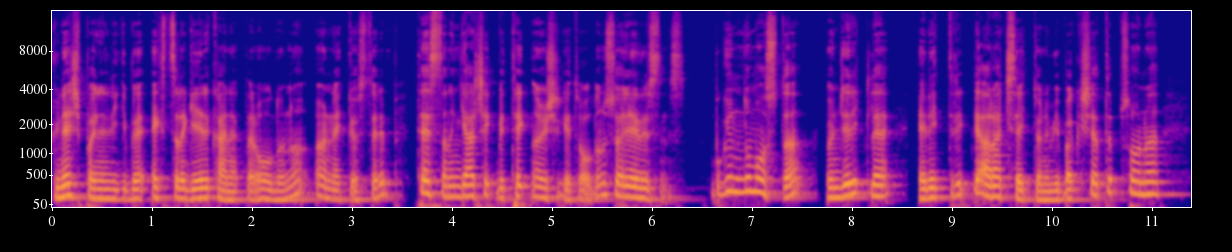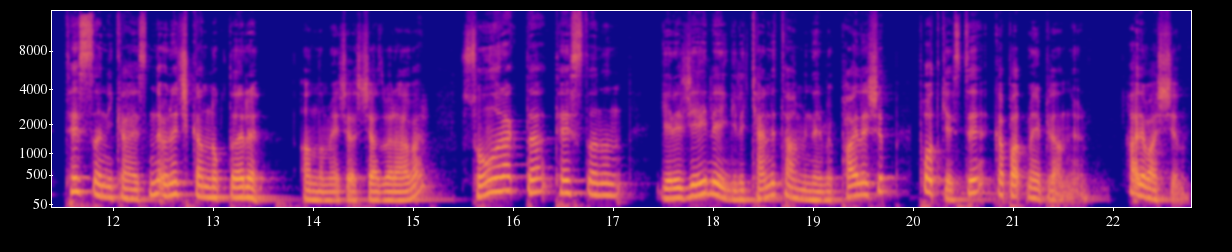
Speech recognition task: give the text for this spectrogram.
güneş paneli gibi ekstra gelir kaynakları olduğunu örnek gösterip Tesla'nın gerçek bir teknoloji şirketi olduğunu söyleyebilirsiniz. Bugün Lumos'ta öncelikle elektrikli araç sektörüne bir bakış atıp sonra Tesla'nın hikayesinde öne çıkan noktaları anlamaya çalışacağız beraber. Son olarak da Tesla'nın geleceğiyle ilgili kendi tahminlerimi paylaşıp podcast'i kapatmayı planlıyorum. Hadi başlayalım.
